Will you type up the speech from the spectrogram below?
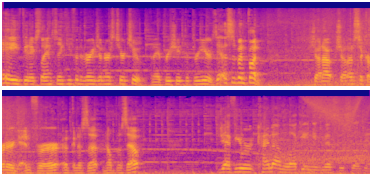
Hey, Phoenix Lands, thank you for the very generous tier two, and I appreciate the three years. Yeah, this has been fun. Shout out, shout out to Carter again for hooking us up and helping us out. Jeff, you were kind of unlucky and you missed the Sylveon.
